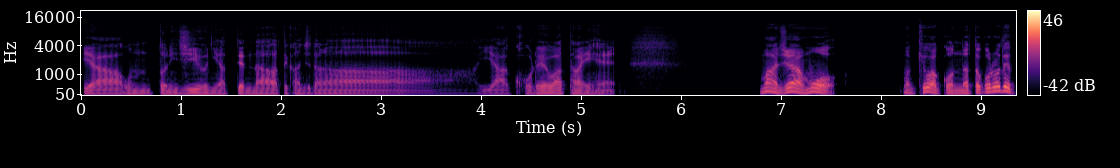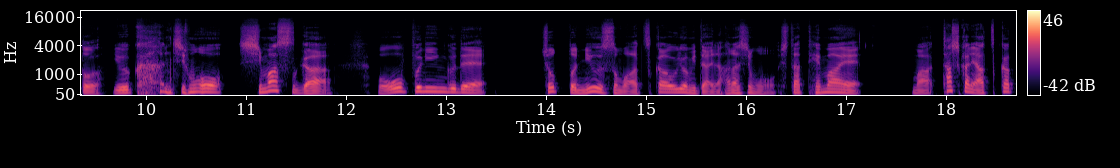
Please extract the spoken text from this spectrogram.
いやー、本当に自由にやってんなーって感じだな。いや、これは大変。まあじゃあもう、まあ、今日はこんなところでという感じもしますが、オープニングでちょっとニュースも扱うよみたいな話もした手前、まあ確かに扱っ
